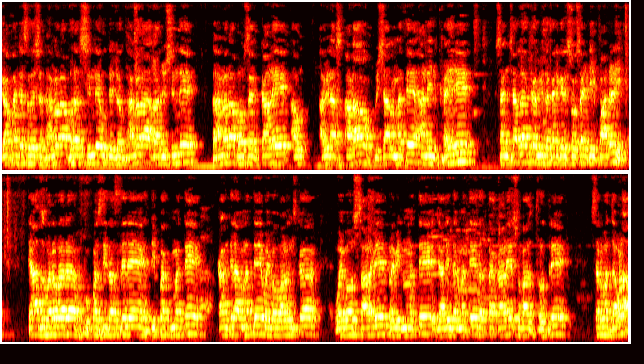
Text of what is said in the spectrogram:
ग्रामपंचायत सदस्य धानोरा भरत शिंदे उद्योजक धानोरा राजू शिंदे धानोरा भाऊसाहेब काळे अविनाश आडाव विशाल मते अनिल खैरे संचालक विविध कार्यकारी सोसायटी पाडळी त्याचबरोबर उपस्थित असलेले दीपक मते कांतीलाल मते वैभव वाळुंजकर वैभव साळवे प्रवीण मते जालिंदर मते दत्ता काळे सुभाष धोत्रे सर्व जवळा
